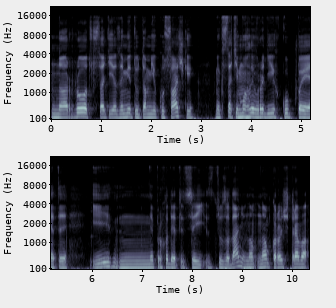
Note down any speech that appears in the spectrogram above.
Народ, кстати, я замітив, там є кусачки. Ми, кстати, могли вроді їх купити і не проходити цей, цю заданню. Нам, нам, коротше, треба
